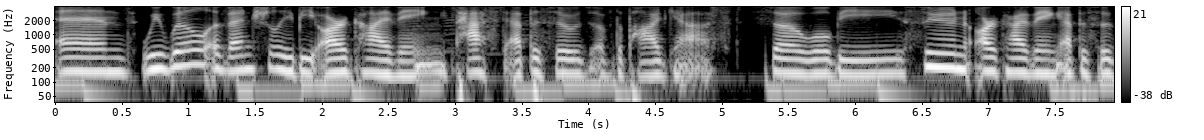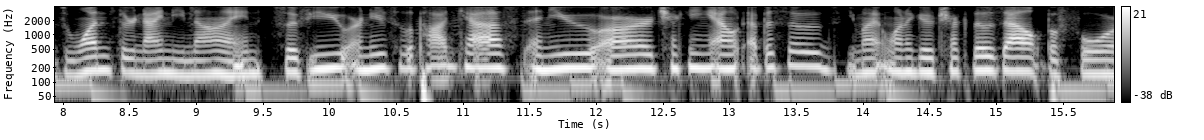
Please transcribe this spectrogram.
And we will eventually be archiving past episodes of the podcast. So we'll be soon archiving episodes 1 through 99. So if you are new to the podcast and you are checking out episodes, you might want to go check those out before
